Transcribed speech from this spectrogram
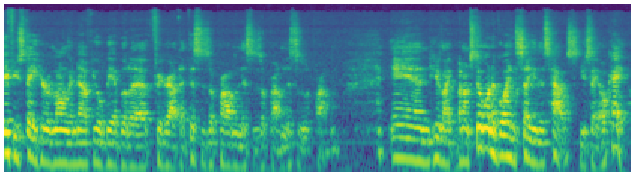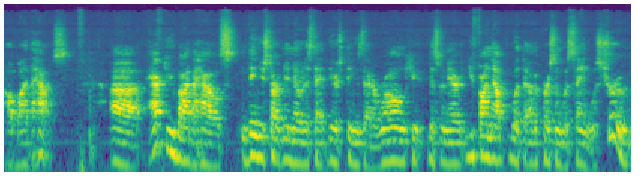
If you stay here long enough, you'll be able to figure out that this is a problem, this is a problem, this is a problem. And you're like, but I'm still going to go ahead and sell you this house. You say, okay, I'll buy the house uh, after you buy the house, then you're starting to notice that there's things that are wrong this one there. You find out what the other person was saying was true,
